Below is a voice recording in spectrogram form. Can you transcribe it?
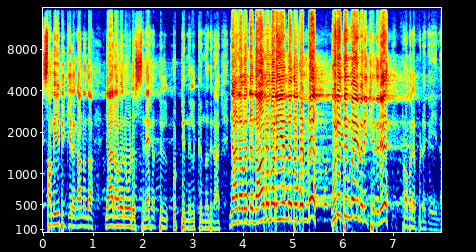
സമീപിക്കില്ല. കാരണം എന്താ? ഞാൻ അവനോട് സ്നേഹത്തിൽ ഒട്ടി നിൽക്കുന്നതിനാൽ. ഞാൻ അവന്റെ നാമം അറിയുന്നത് കൊണ്ട് ഒരു തിന്മയും എനിക്കെതിരെ പ്രബലപ്പെടുകയില്ല.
